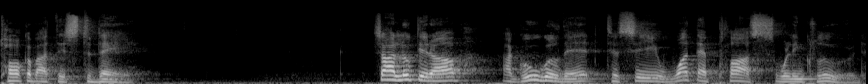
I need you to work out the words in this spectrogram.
talk about this today? So I looked it up, I Googled it to see what that plus will include.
